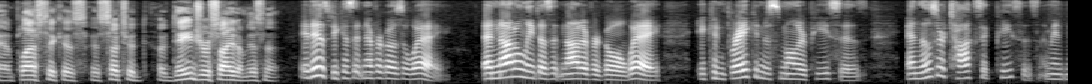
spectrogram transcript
And plastic is, is such a, a dangerous item, isn't it? It is because it never goes away. And not only does it not ever go away, it can break into smaller pieces, and those are toxic pieces. I mean,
